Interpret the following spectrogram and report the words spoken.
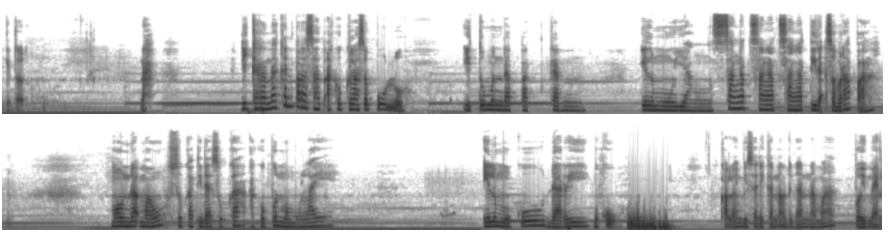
gitu. Nah dikarenakan pada saat aku kelas 10 itu mendapatkan ilmu yang sangat-sangat-sangat tidak seberapa, mau ndak mau, suka tidak suka, aku pun memulai ilmuku dari buku. Kalau yang bisa dikenal dengan nama Boyman.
